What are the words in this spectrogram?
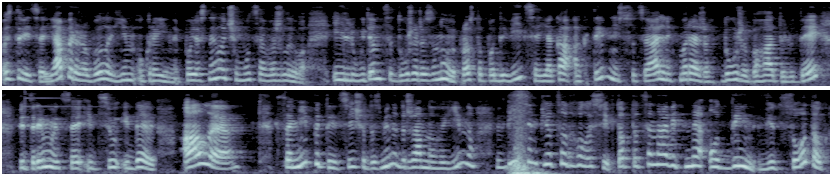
Ось дивіться, я переробила гімн України, пояснила, чому це важливо, і людям це дуже резонує. Просто подивіться, яка активність в соціальних мережах. Дуже багато людей підтримують це і цю ідею. Але в самій петиції щодо зміни державного гімну 8500 голосів. Тобто, це навіть не один відсоток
